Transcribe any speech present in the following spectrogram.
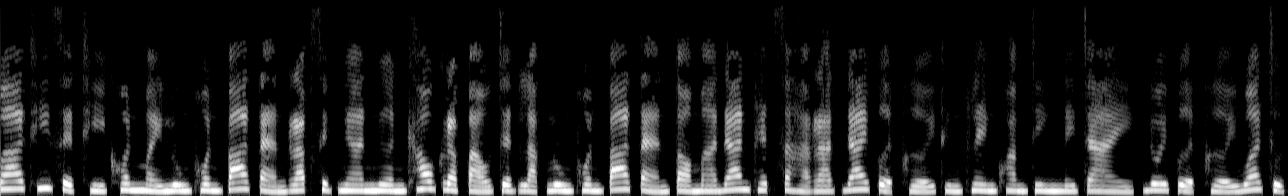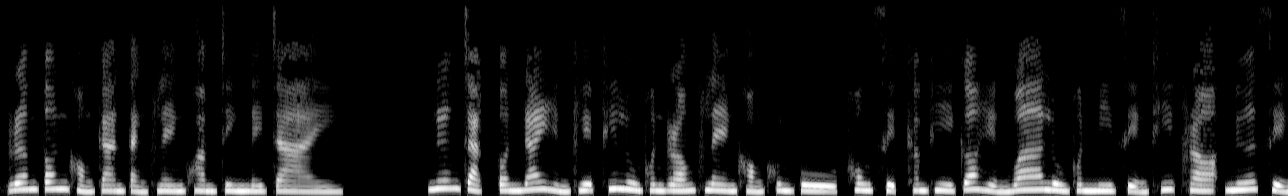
ว่าที่เศรษฐีคนใหม่ลุงพลป้าแตนรับสิบงานเงินเข้ากระเป๋าเจ็ดหลักลุงพลป้าแตนต่อมาด้านเพชรสหรัฐได้เปิดเผยถึงเพลงความจริงในใจ โดยเปิดเผยว่าจุดเริ่มต้นของการแต่งเพลงความจริงในใจ เนื่องจากตนได้เห็นคลิปที่ลุงพลร้องเพลงของคุณปู พงศิษฐ์คำพีก็เห็นว่าลุงพลมีเสียงที่เพราะเนื้อเสียง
